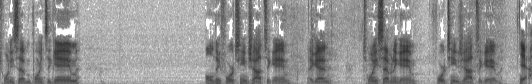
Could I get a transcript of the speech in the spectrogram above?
27 points a game, only 14 shots a game. Again, 27 a game, 14 shots a game. Yeah.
